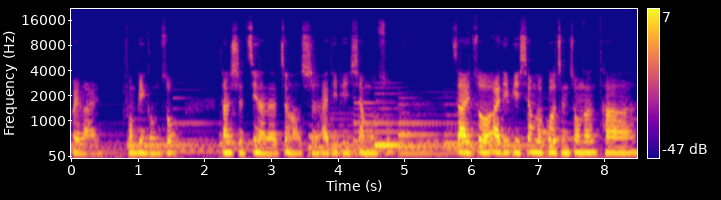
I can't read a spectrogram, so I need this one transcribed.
回来封便工作。当时进来的正好是 IDP 项目组，在做 IDP 项目的过程中呢，他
